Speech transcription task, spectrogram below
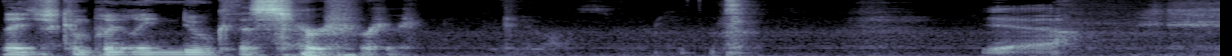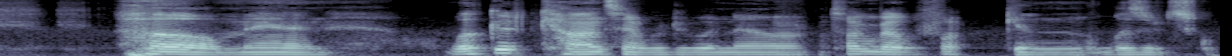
They just completely nuke the server. Yeah. Oh man, what good content we're doing now? I'm talking about fucking Lizard Squad.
